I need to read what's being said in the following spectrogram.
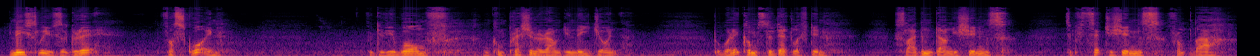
Knee sleeves are great for squatting. They give you warmth and compression around your knee joint. But when it comes to deadlifting, slide them down your shins to protect your shins, front bar.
